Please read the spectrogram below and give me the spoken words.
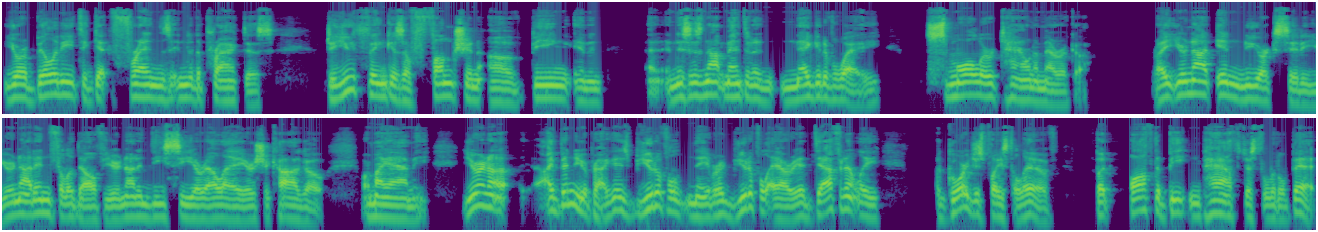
your ability to get friends into the practice do you think is a function of being in, and this is not meant in a negative way, smaller town America? right? You're not in New York City. You're not in Philadelphia. You're not in DC or LA or Chicago or Miami. You're in a, I've been to your practice, beautiful neighborhood, beautiful area, definitely a gorgeous place to live, but off the beaten path just a little bit.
